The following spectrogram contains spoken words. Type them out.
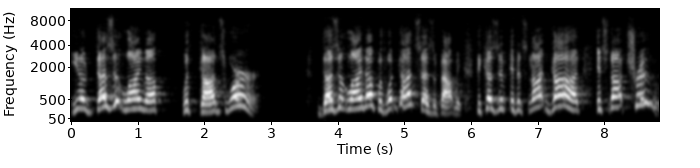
You know, does it line up with God's word? Does it line up with what God says about me. Because if, if it's not God, it's not true.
